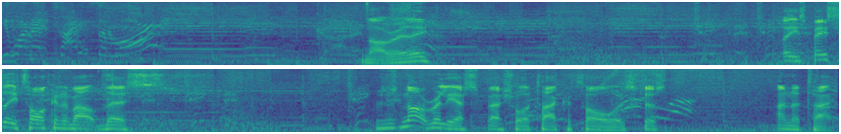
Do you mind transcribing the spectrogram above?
You want to try some more? Not really. But he's basically talking about this. Which is not really a special attack at all. It's just an attack.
